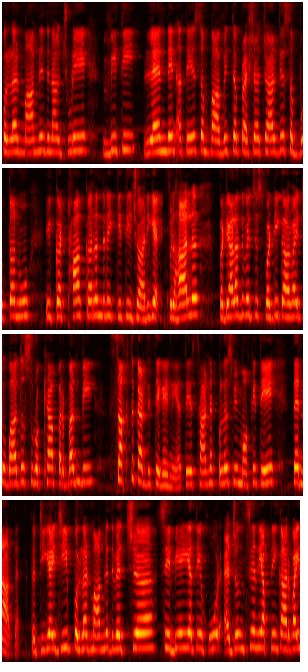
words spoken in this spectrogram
ਪੁੱਲਰ ਮਾਮਲੇ ਦੇ ਨਾਲ ਜੁੜੇ ਵਿੱਤੀ ਲੈਣ ਦੇਣ ਅਤੇ ਸੰਭਾਵਿਤ ਭ੍ਰਿਸ਼ਟਾਚਾਰ ਦੇ ਸਬੂਤਾਂ ਨੂੰ ਇਕੱਠਾ ਕਰਨ ਦੇ ਲਈ ਕੀਤੀ ਜਾ ਰਹੀ ਹੈ। ਫਿਲਹਾਲ ਪਟਿਆਲਾ ਦੇ ਵਿੱਚ ਇਸ ਵੱਡੀ ਕਾਰਵਾਈ ਤੋਂ ਬਾਅਦ ਸੁਰੱਖਿਆ ਪ੍ਰਬੰਧ ਵੀ ਸਖਤ ਕਰ ਦਿੱਤੇ ਗਏ ਨੇ ਅਤੇ ਸਥਾਨਕ ਪੁਲਿਸ ਵੀ ਮੌਕੇ ਤੇ ਤੈਨਾਤ ਹੈ। ਤਾਂ ਡੀਆਈਜੀ ਭੁੱਲਰ ਮਾਮਲੇ ਦੇ ਵਿੱਚ ਸੀਬੀਆਈ ਅਤੇ ਹੋਰ ਏਜੰਸੀਆਂ ਨੇ ਆਪਣੀ ਕਾਰਵਾਈ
